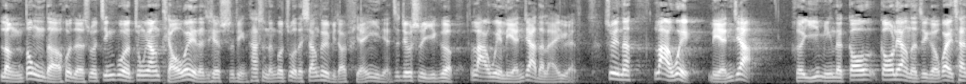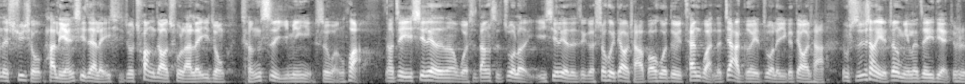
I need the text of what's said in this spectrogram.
冷冻的或者说经过中央调味的这些食品，它是能够做的相对比较便宜一点。这就是一个辣味廉价的来源。所以呢，辣味廉价和移民的高高量的这个外餐的需求，它联系在了一起，就创造出来了一种城市移民饮食文化。那这一系列的呢，我是当时做了一系列的这个社会调查，包括对餐馆的价格也做了一个调查。那么实际上也证明了这一点，就是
